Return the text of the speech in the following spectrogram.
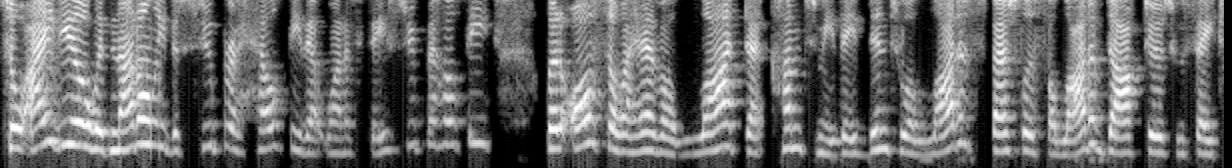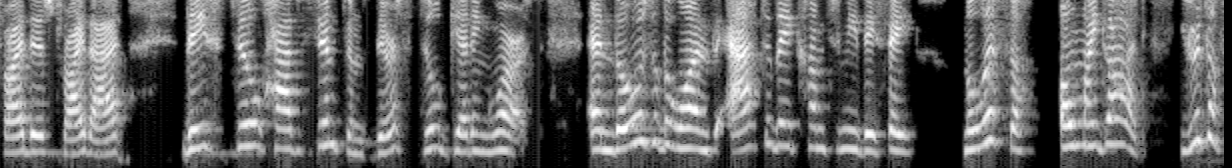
So i deal with not only the super healthy that want to stay super healthy but also i have a lot that come to me. They've been to a lot of specialists a lot of doctors who say try this try that. They still have symptoms. They're still getting worse. And those are the ones after they come to me they say melissa oh my God, you're the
